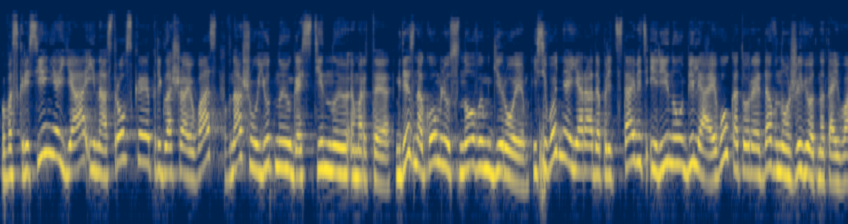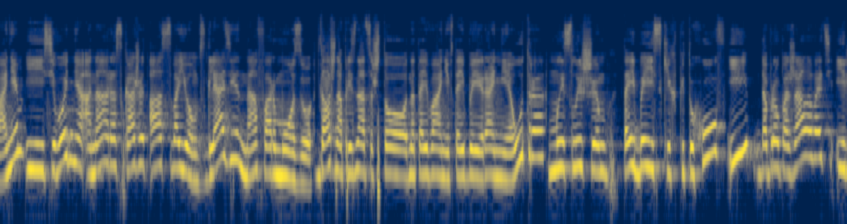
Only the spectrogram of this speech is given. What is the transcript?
В воскресенье я, Инна Островская, приглашаю вас в нашу уютную гостиную МРТ, где знакомлю с новым героем. И сегодня я рада представить Ирину Беляеву, которая давно живет на Тайване, и сегодня она расскажет о своем взгляде на Формозу. Должна признаться, что на Тайване в Тайбэе раннее утро мы слышим тайбейских петухов и добро пожаловать, Ирина.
